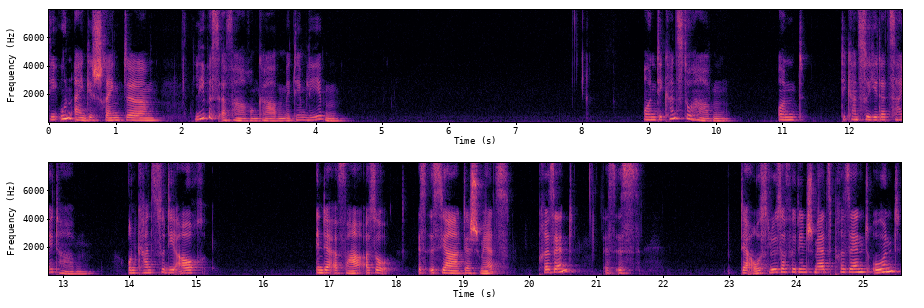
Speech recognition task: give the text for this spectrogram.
die uneingeschränkte Liebeserfahrung haben mit dem Leben. Und die kannst du haben. Und die kannst du jederzeit haben. Und kannst du die auch in der Erfahrung, also es ist ja der Schmerz präsent, es ist der Auslöser für den Schmerz präsent und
